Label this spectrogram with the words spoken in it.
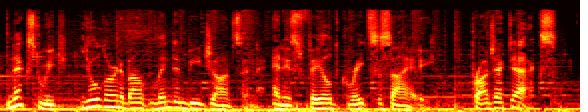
Next week, you'll learn about Lyndon B. Johnson and his failed Great Society, Project X,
